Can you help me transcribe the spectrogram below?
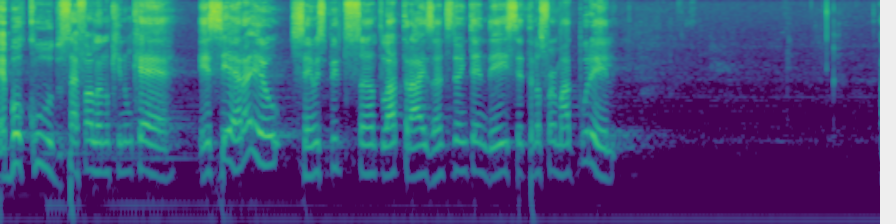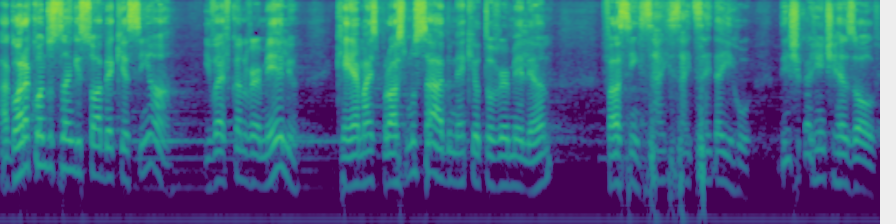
É bocudo, sai falando que não quer. Esse era eu, sem o Espírito Santo lá atrás, antes de eu entender e ser transformado por ele. Agora, quando o sangue sobe aqui assim, ó, e vai ficando vermelho, quem é mais próximo sabe, né, que eu estou vermelhando. Fala assim: sai, sai, sai daí, Rô. Deixa que a gente resolve.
